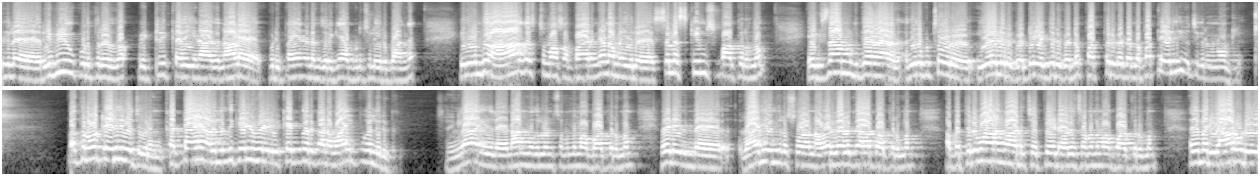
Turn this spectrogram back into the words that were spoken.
இதுல ரிவ்யூ கொடுத்துறது தான் வெற்றி கதை நான் அதனால இப்படி பயனடைஞ்சிருக்கேன் அப்படின்னு சொல்லியிருப்பாங்க. இது வந்து ஆகஸ்ட் மாசம் பாருங்க. நம்ம இதுல சில ஸ்கீம்ஸ் பார்த்துருந்தோம். எக்ஸாமுக்கு தேவையானது. அதிகபட்சம் ஒரு ஏழு இருக்கட்டும் எட்டு இருக்கட்டும் பத்து இருக்கட்டும். அந்த பத்து எழுதி வச்சுக்கிறேங்க நோட்ல பத்து நோட்டு எழுதி வச்சுக்கிறேங்க. கட்டாயம் அதுல இருந்து கேள்விகள் கேட்பதற்கான வாய்ப்புகள் இருக்கு. சரிங்களா? இதுல நான் முதல்வன் சம்பந்தமா பார்த்திருந்தோம். வேலை இந்த ராஜேந்திர சோழன் அவர்களுக்காக பார்த்திருந்தோம். அப்ப திருவாலங்காடு செப்பேடு அது சம்பந்தமா பார்த்திருந்தோம். அதே மாதிரி யாருடைய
